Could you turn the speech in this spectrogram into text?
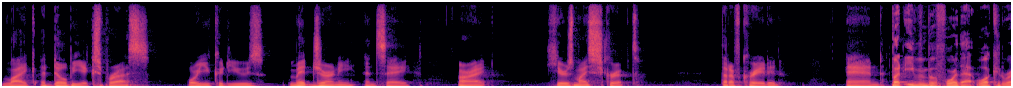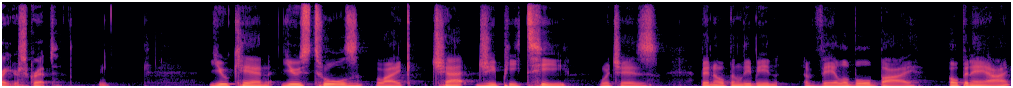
like Adobe Express, or you could use Midjourney and say, all right, here's my script that I've created. And but even before that, what could write your script? You can use tools like Chat GPT, which has been openly being available by OpenAI,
